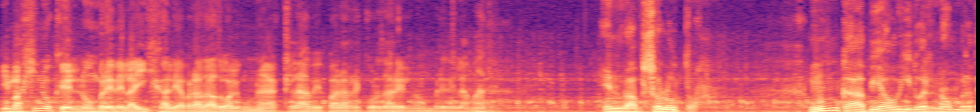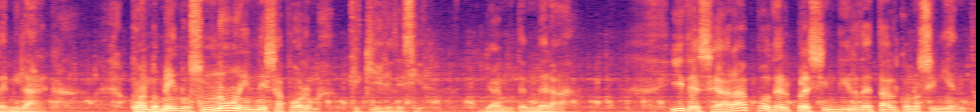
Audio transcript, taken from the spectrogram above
Imagino que el nombre de la hija le habrá dado alguna clave para recordar el nombre de la madre. En lo absoluto. Nunca había oído el nombre de Milarca. Cuando menos no en esa forma. ¿Qué quiere decir? Ya entenderá y deseará poder prescindir de tal conocimiento.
